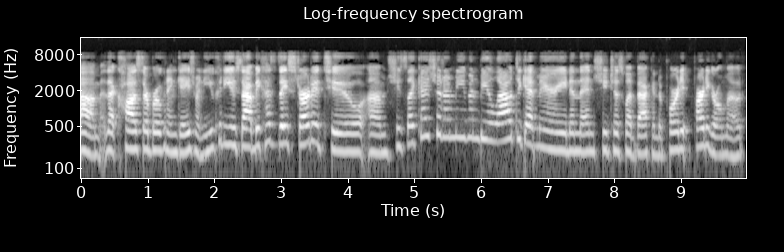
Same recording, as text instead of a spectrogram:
um, that caused their broken engagement. You could use that because they started to. Um, she's like, I shouldn't even be allowed to get married, and then she just went back into party party girl mode.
